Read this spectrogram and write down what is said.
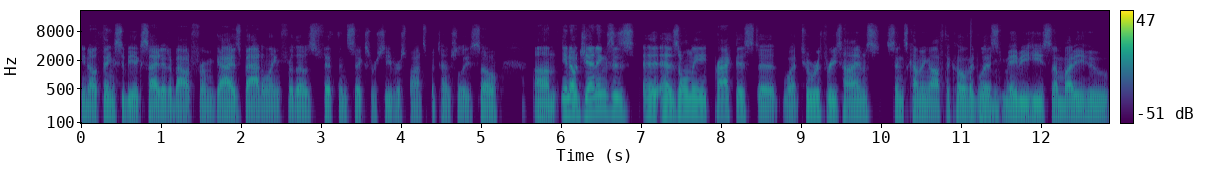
you know things to be excited about from guys battling for those fifth and sixth receiver spots potentially. So, um, you know, Jennings is has only practiced uh, what two or three times since coming off the COVID mm-hmm. list. Maybe he's somebody who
